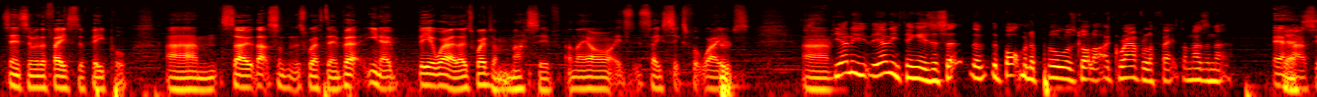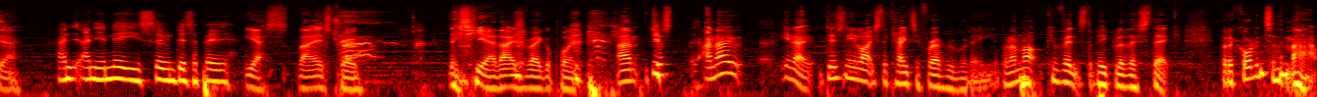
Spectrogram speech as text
seeing some of the faces of people. Um, so that's something that's worth doing. But you know, be aware those waves are massive, and they are it's, it's say six foot waves. Um, The only the only thing is, is that the, the bottom of the pool has got like a gravel effect on, hasn't it? it Yes. has, yeah. And and your knees soon disappear. Yes, that is true. yeah, that is a very good point. Um, just, I know, you know, Disney likes to cater for everybody, but I'm not convinced the people are this thick. But according to the map,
